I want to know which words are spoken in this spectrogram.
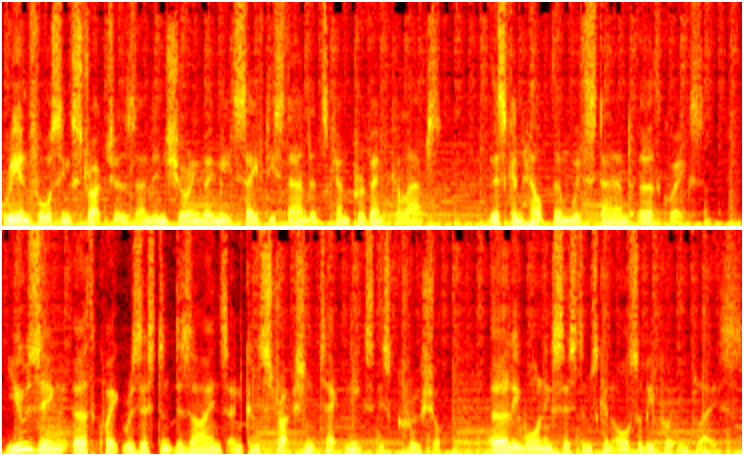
Reinforcing structures and ensuring they meet safety standards can prevent collapse. This can help them withstand earthquakes. Using earthquake-resistant designs and construction techniques is crucial. Early warning systems can also be put in place.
